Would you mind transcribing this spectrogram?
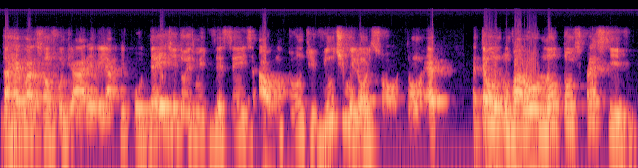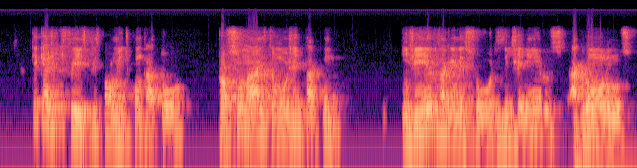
da regularização fundiária, ele aplicou desde 2016 algo em torno de 20 milhões só. Então, é, é até um, um valor não tão expressivo. O que, que a gente fez, principalmente? Contratou profissionais, então hoje a gente está com engenheiros agrimensores, engenheiros agrônomos,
